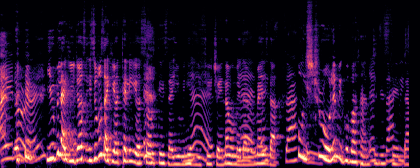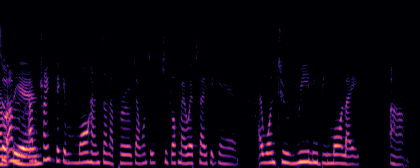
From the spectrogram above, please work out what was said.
I know, right? You'll be like, you just, it's almost like you're telling yourself things that you will need in the future in that moment that yes, reminds you that, oh, it's true. Let me go back and do this thing. That, So I'm yeah. I'm trying to take a more hands-on approach. I want to kick off my website again. I want to really be more like um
